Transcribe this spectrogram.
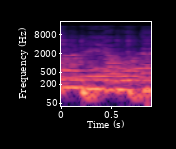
sintonia, muda.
